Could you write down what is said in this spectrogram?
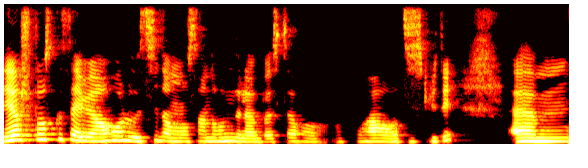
D'ailleurs, je pense que ça a eu un rôle aussi dans mon syndrome de l'imposteur. On, pourra en discuter. Euh,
